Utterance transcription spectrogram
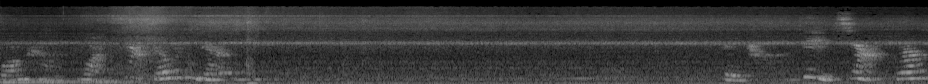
往好，往下 going down。地下 ground。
